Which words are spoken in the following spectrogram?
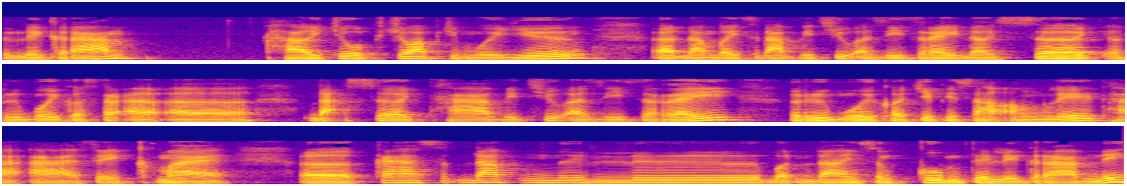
Telegram ហើយជួបភ្ជាប់ជាមួយយើង ដើម្បីស្ដាប់ VTV Azizi Saray ដោយ search ឬមួយក៏ដាក់ search ថា VTV Azizi Saray ឬមួយក៏ជាភាសាអង់គ្លេសថា RFA ខ្មែរការស្ដាប់នៅលើបណ្ដាញសង្គម Telegram នេះ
